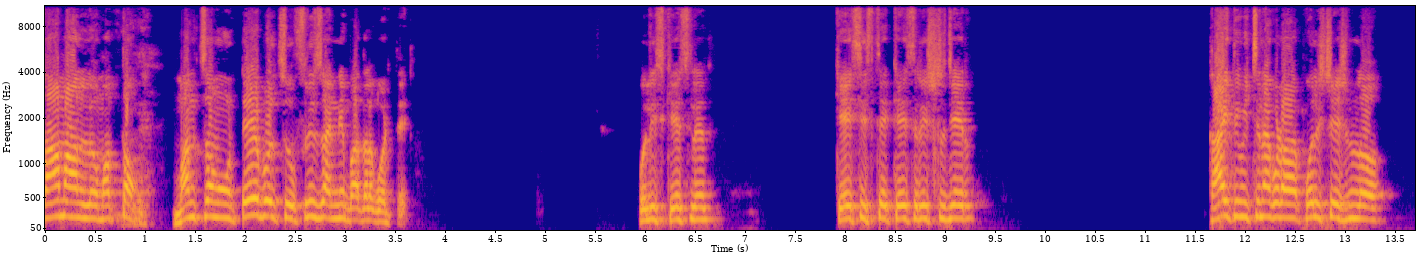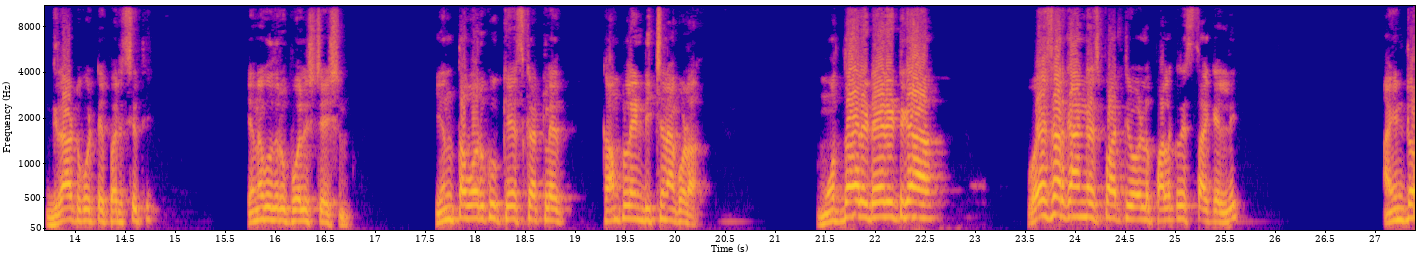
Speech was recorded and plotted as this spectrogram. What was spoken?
సామాన్లు మొత్తం మంచము టేబుల్స్ ఫ్రిడ్జ్ అన్ని బదలు కొడితే. పోలీస్ కేసు లేదు. కేసు ఇస్తే కేసు రిజిస్టర్ చేయరు. కాగితం ఇచ్చినా కూడా పోలీస్ స్టేషన్లో గిరాటు కొట్టే పరిస్థితి. ఎనగుదురు పోలీస్ స్టేషన్. ఇంతవరకు కేసు కట్టలేదు కంప్లైంట్ ఇచ్చినా కూడా. ముద్దాయిలు డైరెక్ట్గా వైఎస్ఆర్ కాంగ్రెస్ పార్టీ వాళ్ళు పలకరిస్తాకెళ్ళి ఆ ఇంట్లో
